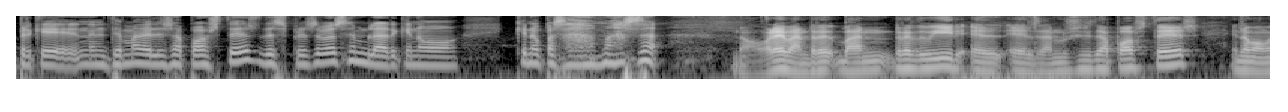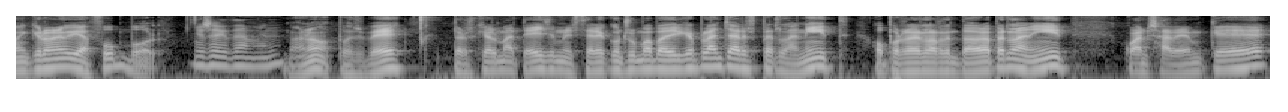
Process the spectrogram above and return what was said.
perquè en el tema de les apostes després va semblar que no, que no passava massa. No, a veure, van, re van reduir el, els anuncis d'apostes en el moment que no hi havia futbol. Exactament. Bueno, doncs pues bé, però és que el mateix, el Ministeri de Consum va dir que planxares per la nit, o posar la rentadora per la nit, quan sabem que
